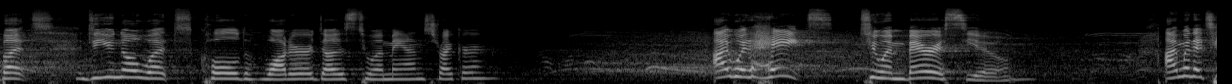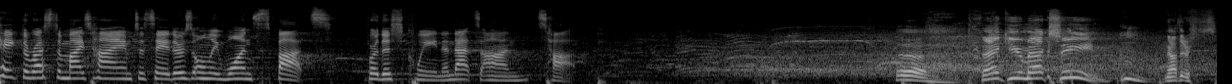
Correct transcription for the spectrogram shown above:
But do you know what cold water does to a man, Striker? I would hate to embarrass you. I'm going to take the rest of my time to say there's only one spot for this queen, and that's on top. Uh, thank you, Maxine. Now there's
